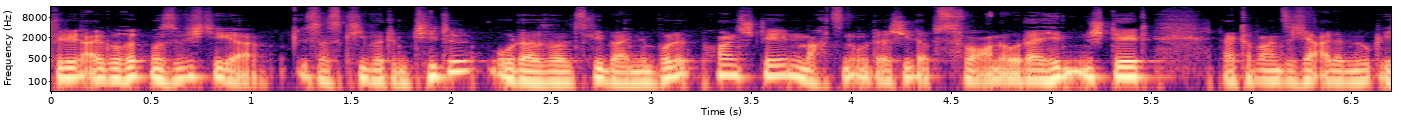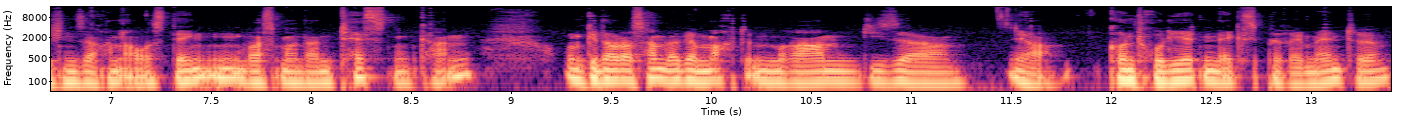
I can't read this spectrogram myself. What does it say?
für den Algorithmus wichtiger? Ist das Keyword im Titel oder soll es lieber in den Bullet Points stehen? Macht es einen Unterschied, ob es vorne oder hinten steht? Da kann man sich ja alle möglichen Sachen ausdenken, was man dann testen kann. Und genau das haben wir gemacht im Rahmen dieser ja, kontrollierten Experimente.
